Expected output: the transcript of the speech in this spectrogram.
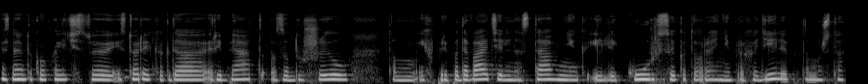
Я знаю такое количество историй, когда ребят задушил там, их преподаватель, наставник или курсы, которые они проходили, потому что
